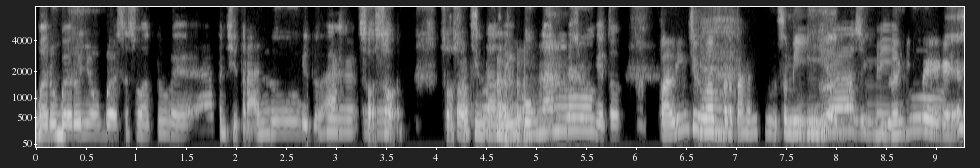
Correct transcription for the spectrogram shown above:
baru-baru nyoba sesuatu kayak ah, pencitraan lu gitu ah iya, sok-sok sok-sok cinta lingkungan lu gitu. Paling cuma bertahan seminggu iya, seminggu gitu ya kayak.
